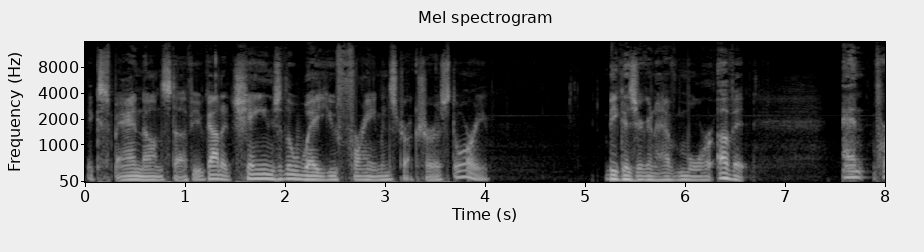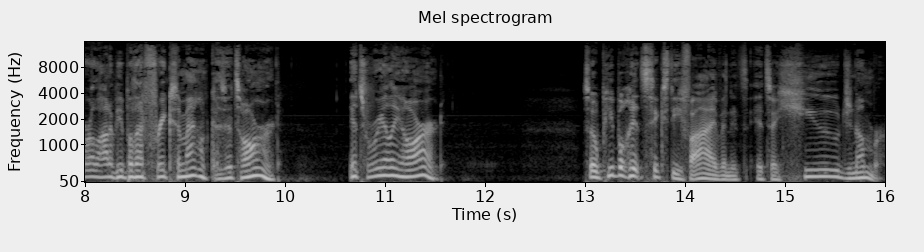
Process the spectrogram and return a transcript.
expand on stuff. You've got to change the way you frame and structure a story because you're going to have more of it. And for a lot of people that freaks them out because it's hard. It's really hard. So people hit 65 and it's it's a huge number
